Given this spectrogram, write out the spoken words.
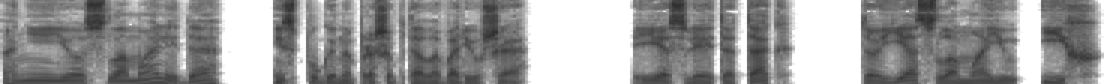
«Они ее сломали, да?» — испуганно прошептала Варюша. «Если это так, то я сломаю их»,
